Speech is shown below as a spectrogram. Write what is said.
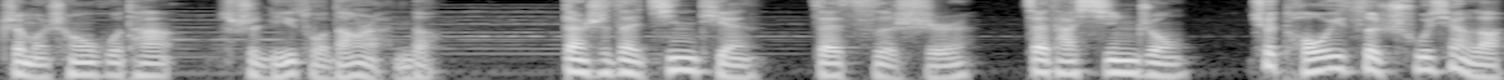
这么称呼他是理所当然的，但是在今天，在此时，在他心中。却头一次出现了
